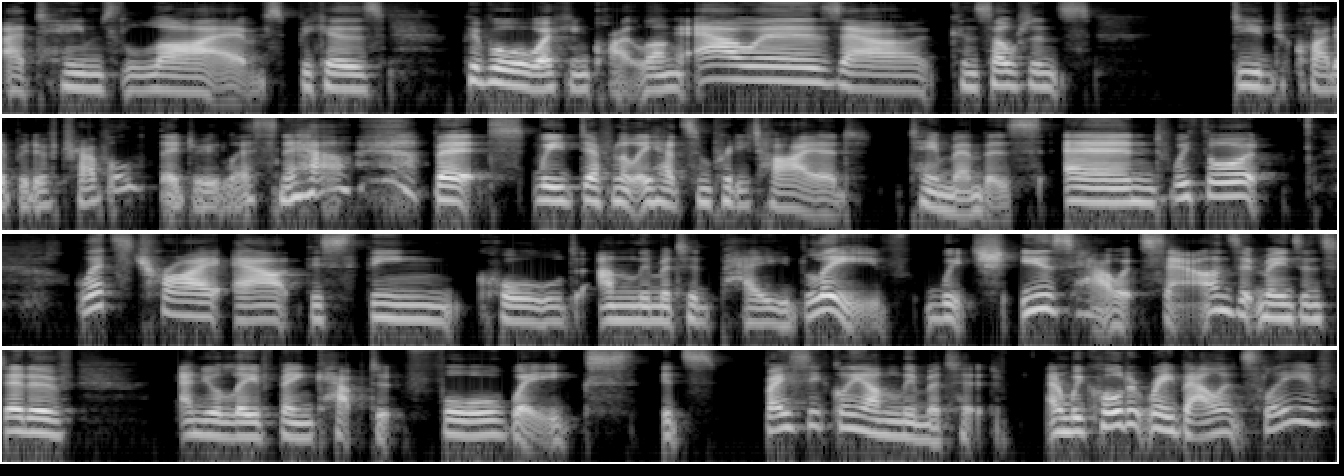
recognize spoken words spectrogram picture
our team's lives because people were working quite long hours. Our consultants did quite a bit of travel. They do less now, but we definitely had some pretty tired team members. And we thought, let's try out this thing called unlimited paid leave, which is how it sounds. It means instead of annual leave being capped at four weeks, it's basically unlimited. And we called it rebalance leave,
